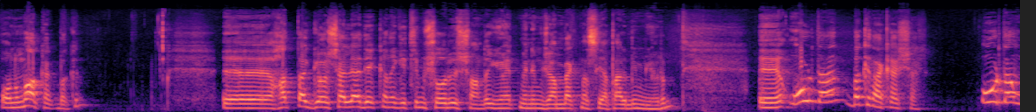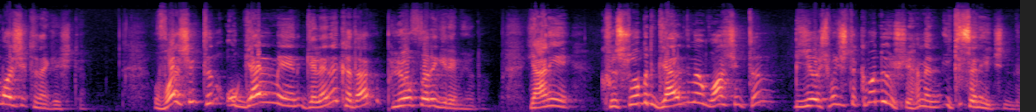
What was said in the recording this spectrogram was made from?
Onu muhakkak bakın. Ee, hatta görseller de ekrana getirmiş olabilir şu anda. Yönetmenim Can Berk nasıl yapar bilmiyorum. Ee, oradan bakın arkadaşlar. Oradan Washington'a geçti. Washington o gelmeyen gelene kadar playoff'lara giremiyordu. Yani Chris Webber geldi ve Washington bir yarışmacı takıma dönüşüyor hemen iki sene içinde.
